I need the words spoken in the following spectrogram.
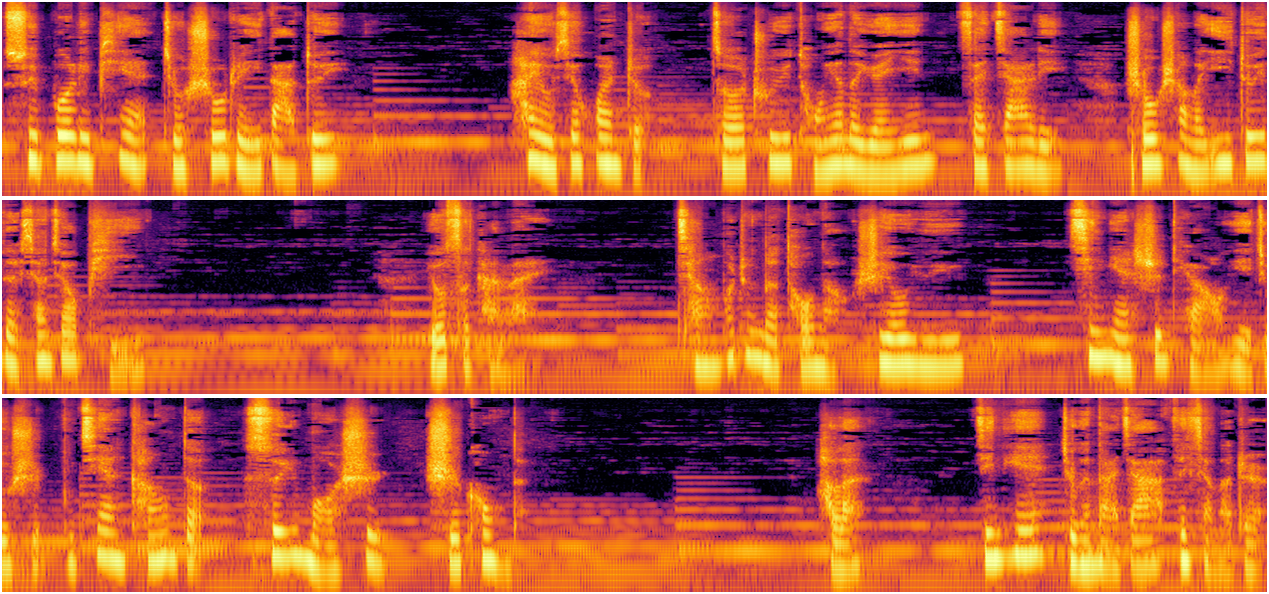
碎玻璃片就收着一大堆，还有些患者则出于同样的原因，在家里收上了一堆的香蕉皮。由此看来，强迫症的头脑是由于信念失调，也就是不健康的思维模式失控的。好了，今天就跟大家分享到这儿。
